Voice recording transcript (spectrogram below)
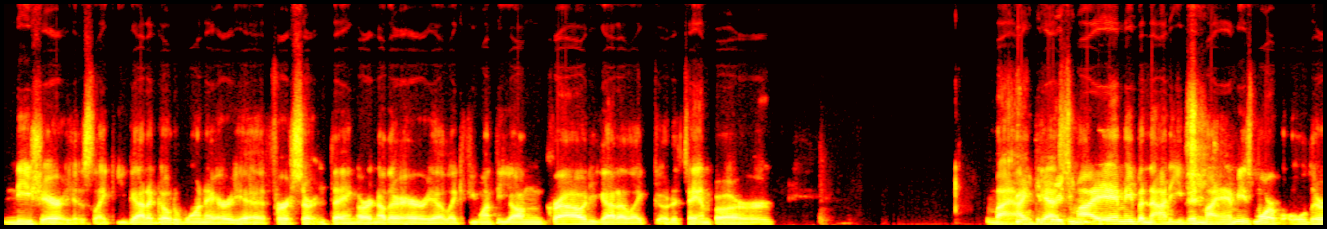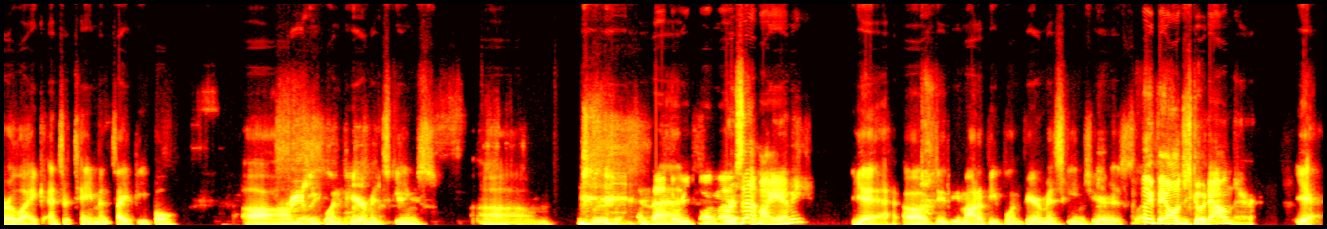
niche areas. Like you got to go to one area for a certain thing or another area. Like if you want the young crowd, you got to like go to Tampa or my I guess crazy- Miami, but not even Miami is more of older like entertainment type people. Um, Really? people in pyramid schemes. Um, and then, Reef Dog Where's that, Miami? yeah. Oh, dude, the amount of people in pyramid schemes here is like, feel like they all just go down there. Yeah.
